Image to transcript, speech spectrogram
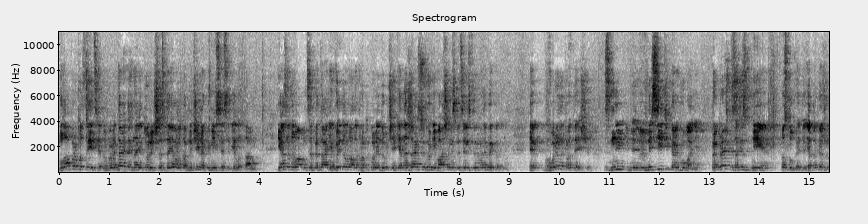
була пропозиція. Ви пам'ятаєте, Геннадій Анатолійович ще стояв, там лічильна комісія сиділа там. Я задавав вам це питання, ви давали протокольне доручення, яке, на жаль, сьогодні вашими спеціалістами не виконано. Як говорили про те, що внесіть коригування. Прибережний захист. Ні, послухайте, я докажу.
